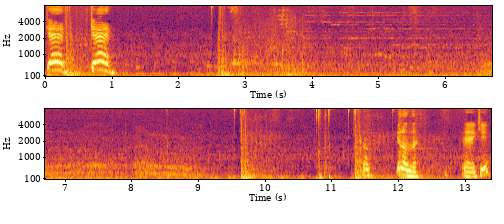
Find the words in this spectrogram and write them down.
Get! Get! Go, get on there. Thank you.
